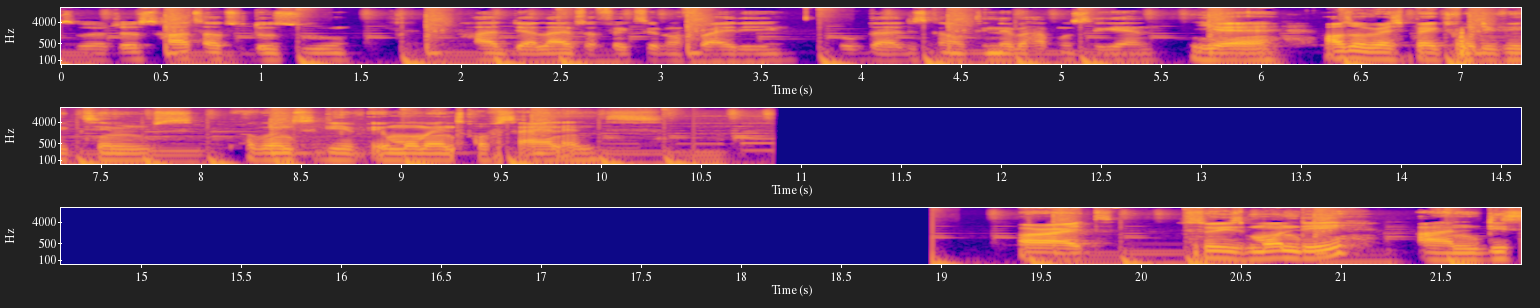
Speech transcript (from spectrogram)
So just heart out to those who had their lives affected on Friday. Hope that this kind of thing never happens again. Yeah, out of respect for the victims, we're going to give a moment of silence. All right, so it's Monday and this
